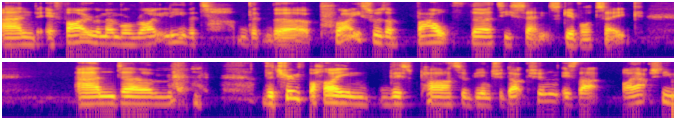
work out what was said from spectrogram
and if I remember rightly, the, t- the the price was about thirty cents, give or take. And um, the truth behind this part of the introduction is that I actually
